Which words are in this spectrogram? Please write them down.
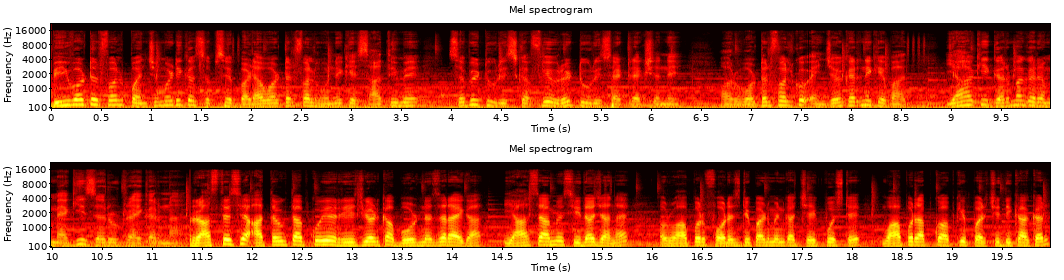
बी वाटरफॉल पंचमढ़ी का सबसे बड़ा वाटरफॉल होने के साथ ही में सभी टूरिस्ट का फेवरेट टूरिस्ट अट्रैक्शन है और वाटरफॉल को एंजॉय करने के बाद यहाँ की गर्मा गर्म मैगी ज़रूर ट्राई करना। रास्ते से आते वक्त आपको ये रीजगढ़ का बोर्ड नज़र आएगा। यहाँ से हमें सीधा जाना है और वहाँ पर फॉरेस्ट डिपार्टमेंट का चेक पोस्ट है। वहाँ पर आपको आपकी पर्ची दिखाकर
